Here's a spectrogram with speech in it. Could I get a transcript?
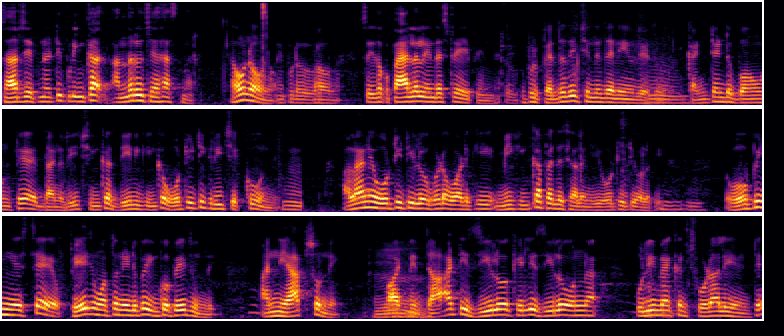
సార్ చెప్పినట్టు ఇప్పుడు ఇంకా అందరూ చేసేస్తున్నారు. అవునవును. ఇప్పుడు అవును. సో ఇది ఒక ప్యారలల్ ఇండస్ట్రీ అయిపోయింది ఇప్పుడు పెద్దది చిన్నది అని ఏం లేదు. కంటెంట్ బాగుంటే దాని రీచ్ ఇంకా దీనికి ఇంకా ఓటీటీకి రీచ్ ఎక్కువ ఉంది. అలానే ఓటీటీలో కూడా వాడికి మీకు ఇంకా పెద్ద ఛాలెంజ్ ఈ ఓటీటీ వాళ్ళకి. ఓపెన్ చేస్తే పేజ్ మొత్తం నిండిపోయి ఇంకో పేజ్ ఉంది. అన్ని యాప్స్ ఉన్నాయి. వాటిని దాటి జీలోకి వెళ్ళి జీలో ఉన్న పులి మేకని చూడాలి అంటే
